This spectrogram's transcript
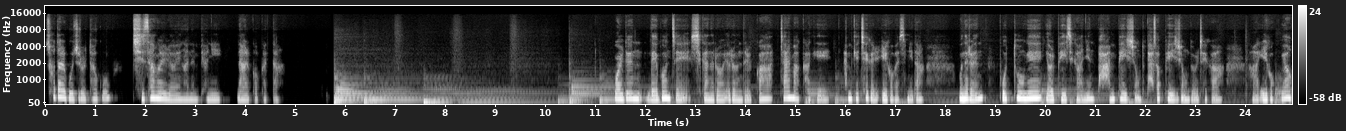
소달구주를 타고 지상을 여행하는 편이 나을 것 같다. 월든 네 번째 시간으로 여러분들과 짤막하게 함께 책을 읽어봤습니다. 오늘은 보통의 10페이지가 아닌 반 페이지 정도, 5페이지 정도를 제가 아, 읽었고요.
